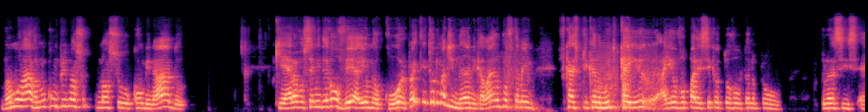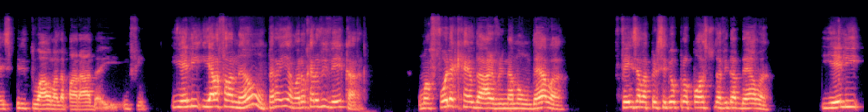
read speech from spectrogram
vamos lá, vamos cumprir nosso nosso combinado que era você me devolver aí o meu corpo. Aí tem toda uma dinâmica lá, eu não posso também ficar explicando muito, porque aí, aí eu vou parecer que eu estou voltando para um lance é, espiritual lá da parada, e, enfim. E, ele, e ela fala, não, peraí, agora eu quero viver, cara. Uma folha que caiu da árvore na mão dela fez ela perceber o propósito da vida dela. E ele,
